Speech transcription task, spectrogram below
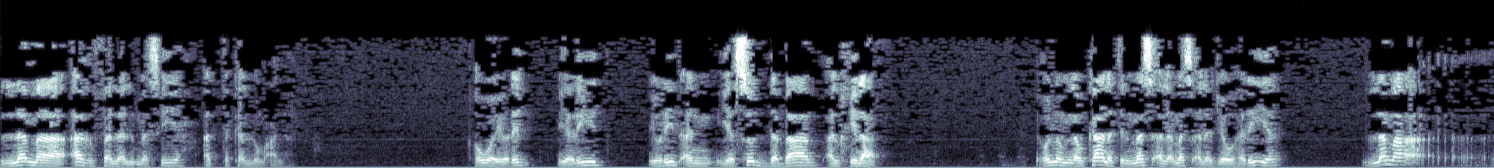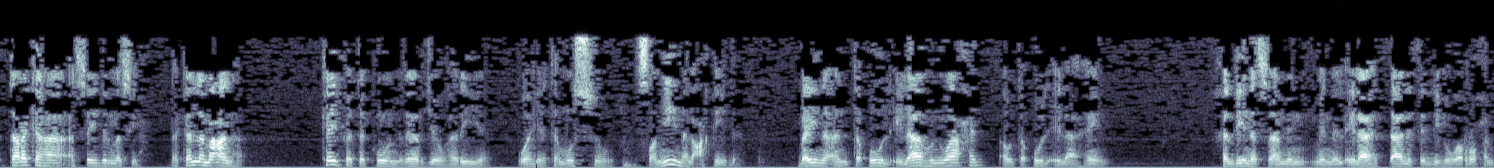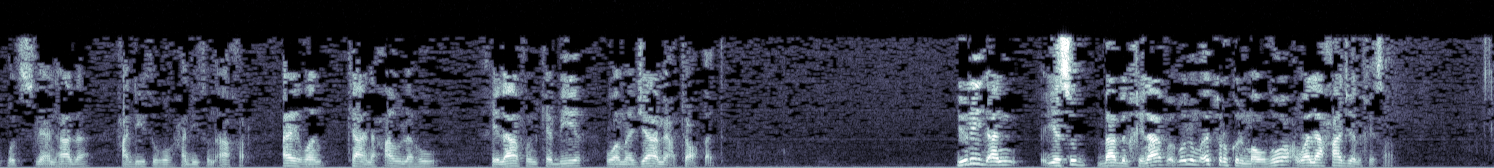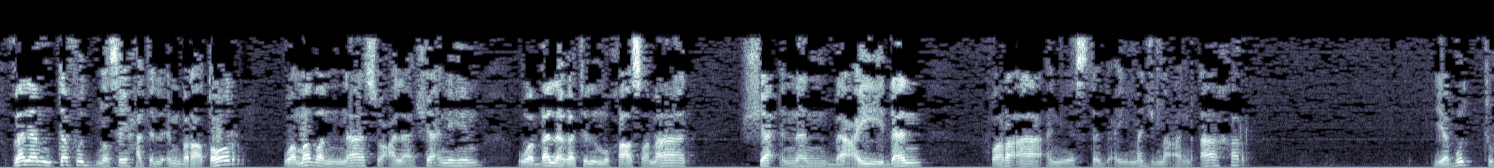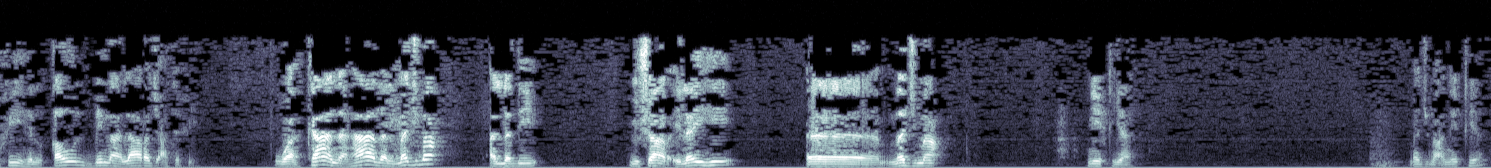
لما أغفل المسيح التكلم عنها. هو يريد يريد يريد أن يسد باب الخلاف. يقول لهم لو كانت المسألة مسألة جوهرية لما تركها السيد المسيح. تكلم عنها. كيف تكون غير جوهرية وهي تمس صميم العقيدة بين أن تقول إله واحد أو تقول إلهين؟ خلينا من من الإله الثالث اللي هو الروح القدس لأن هذا حديثه حديث آخر. أيضا كان حوله خلاف كبير ومجامع تعقد. يريد أن يسد باب الخلاف ويقول لهم اتركوا الموضوع ولا حاجة للخصام. فلم تفد نصيحة الإمبراطور ومضى الناس على شأنهم وبلغت المخاصمات شأنا بعيدا فرأى أن يستدعي مجمعا آخر يبت فيه القول بما لا رجعة فيه. وكان هذا المجمع الذي يشار إليه آه، مجمع نيقيا. مجمع نيقيا.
